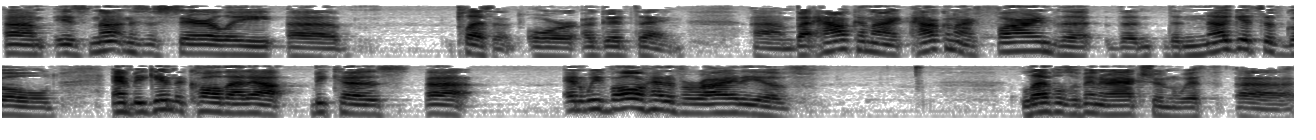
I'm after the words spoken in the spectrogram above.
um, is not necessarily uh, pleasant or a good thing? Um, but how can I how can I find the, the the nuggets of gold and begin to call that out? Because uh, and we've all had a variety of levels of interaction with uh,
